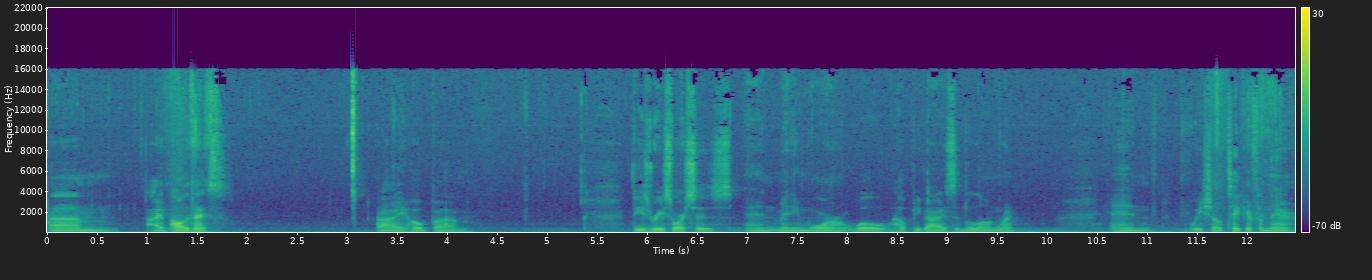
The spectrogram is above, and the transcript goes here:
Um, I apologize. I hope um, these resources and many more will help you guys in the long run. And we shall take it from there.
